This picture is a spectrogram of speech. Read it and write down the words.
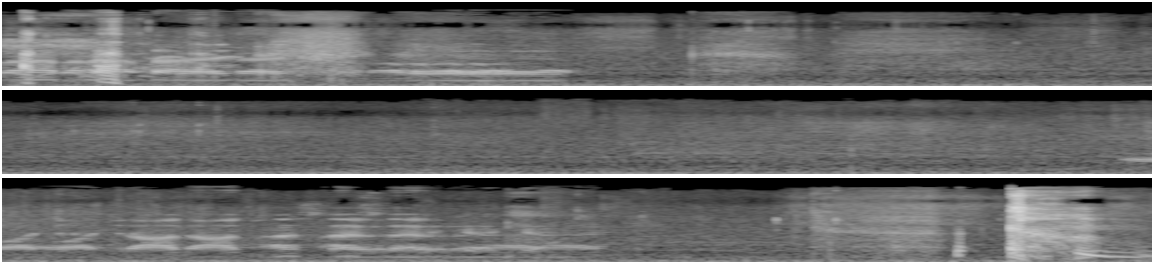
Alright, alright, alright. All the way up. Oh, I got dodge, dodge, I said that guy.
